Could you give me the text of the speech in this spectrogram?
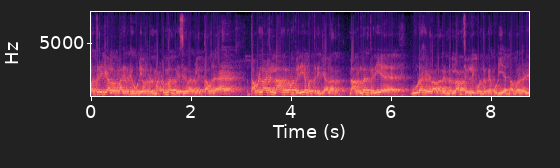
பத்திரிகையாளர்களாக இருக்கக்கூடியவர்கள் மட்டும்தான் பேசுகிறார்களே தவிர தமிழ்நாட்டில் நாங்கள் தான் பெரிய பத்திரிகையாளர் நாங்கள் தான் பெரிய ஊடகவியலாளர் என்றெல்லாம் சொல்லிக் கொண்டிருக்கக்கூடிய நபர்கள்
